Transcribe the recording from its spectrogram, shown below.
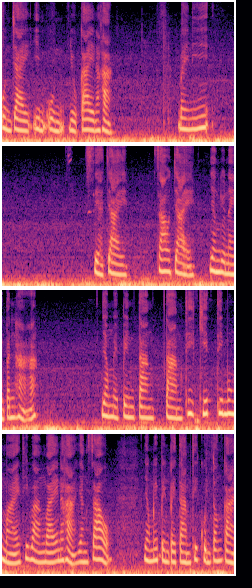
อุ่นใจอิ่มอุ่นอยู่ใกล้นะคะ ใบนี้ เสียใจ เศร้าใจ ยังอยู่ในปัญหา ยังไม่เป็นตามตามที่คิดที่มุ่งหมายที่วางไว้นะคะ ยังเศร้า ยังไม่เป็นไปตามที่คุณต้องการ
